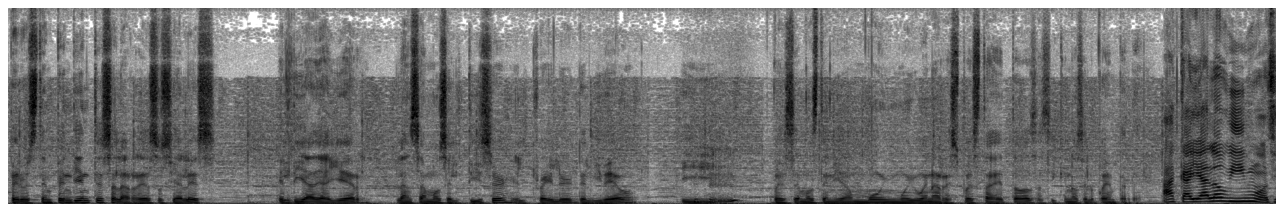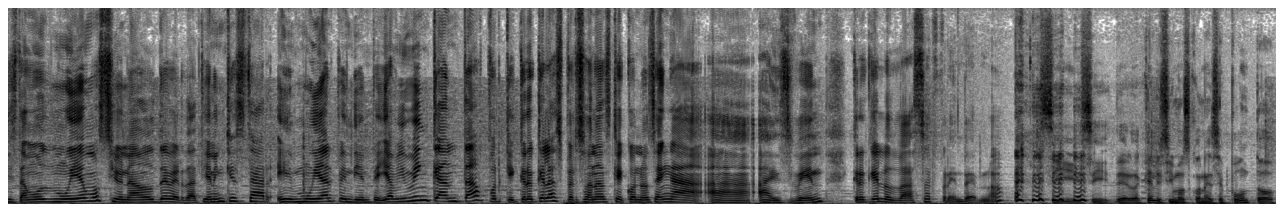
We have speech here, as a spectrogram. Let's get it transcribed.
Pero estén pendientes a las redes sociales. El día de ayer lanzamos el teaser, el trailer del video y pues hemos tenido muy muy buena respuesta de todos, así que no se lo pueden perder. Acá ya lo vimos y estamos muy emocionados, de verdad. Tienen que estar eh, muy al pendiente. Y a mí me encanta porque creo que las personas que conocen a, a, a Sven, creo que los va a sorprender, ¿no? Sí, sí, de verdad que lo hicimos con ese punto,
